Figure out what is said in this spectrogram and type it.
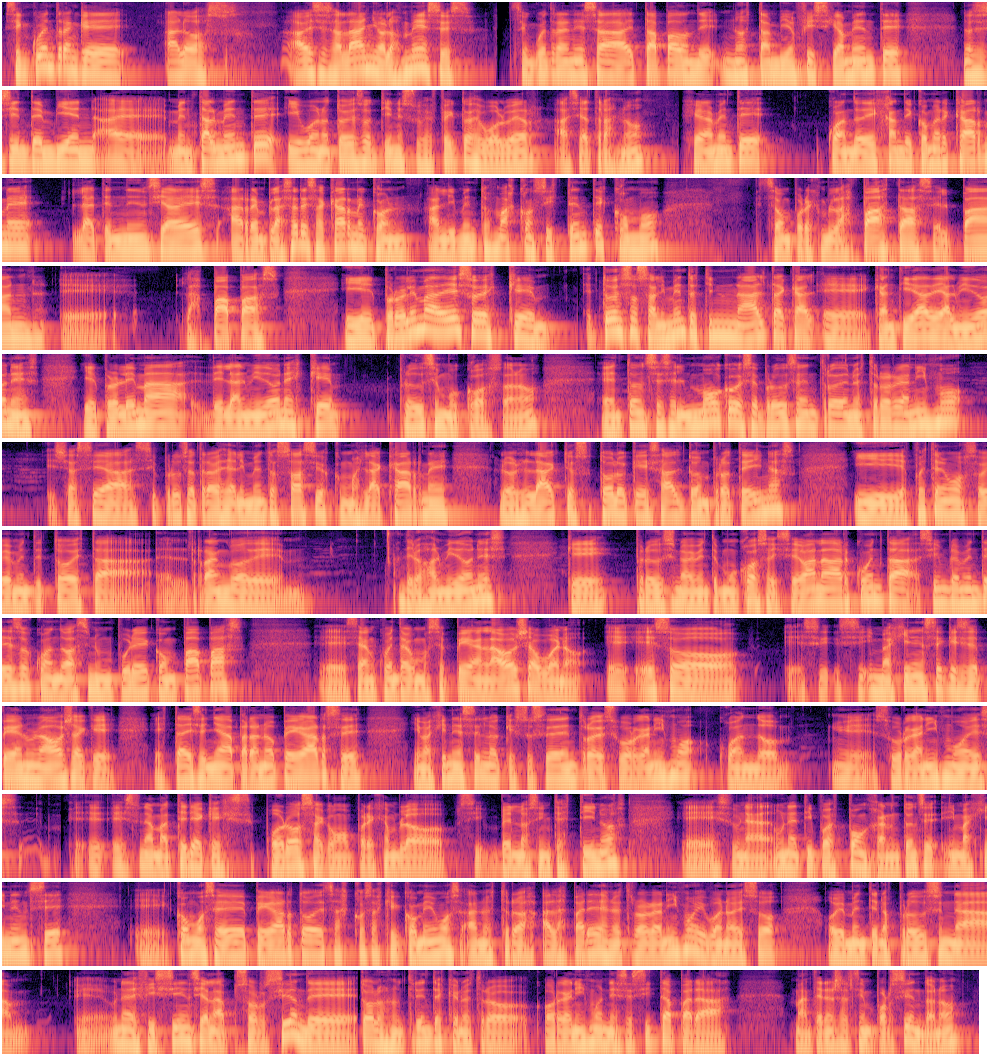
se encuentran que a los a veces al año, a los meses, se encuentran en esa etapa donde no están bien físicamente, no se sienten bien eh, mentalmente y bueno, todo eso tiene sus efectos de volver hacia atrás, ¿no? Generalmente cuando dejan de comer carne, la tendencia es a reemplazar esa carne con alimentos más consistentes como son por ejemplo las pastas, el pan, eh, las papas y el problema de eso es que todos esos alimentos tienen una alta eh, cantidad de almidones y el problema del almidón es que produce mucosa, ¿no? Entonces el moco que se produce dentro de nuestro organismo, ya sea se produce a través de alimentos ácidos como es la carne, los lácteos, todo lo que es alto en proteínas y después tenemos obviamente todo esta, el rango de, de los almidones que producen obviamente mucosa y se van a dar cuenta simplemente de eso cuando hacen un puré con papas eh, se dan cuenta cómo se pega en la olla. Bueno, e, eso, eh, imagínense que si se pega en una olla que está diseñada para no pegarse, imagínense en lo que sucede dentro de su organismo cuando eh, su organismo es, e, es una materia que es porosa, como por ejemplo, si ven los intestinos, es una, tipo de esponja. Entonces, imagínense cómo se debe pegar todas esas cosas que comemos a, a las paredes de nuestro organismo y bueno, eso obviamente nos produce una, eh, una deficiencia en la absorción de todos los nutrientes que nuestro organismo necesita para mantenerse al 100%, ¿no?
